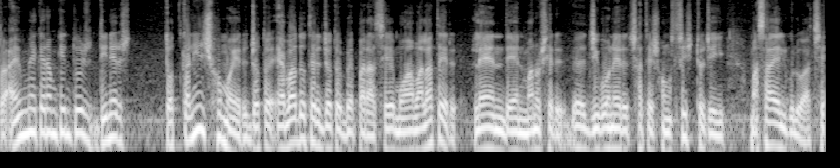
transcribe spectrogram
তো আইম্মাই কেরাম কিন্তু দিনের তৎকালীন সময়ের যত এবাদতের যত ব্যাপার আছে, মোয়ামালাতের লেনদেন, মানুষের জীবনের সাথে সংশ্লিষ্ট যেই মাসাইলগুলো আছে,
